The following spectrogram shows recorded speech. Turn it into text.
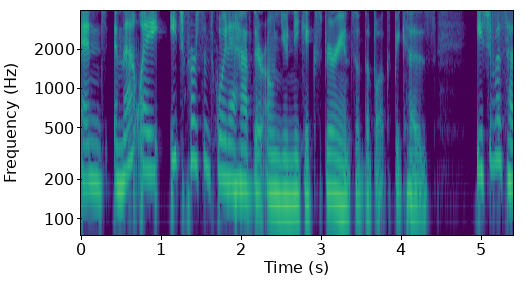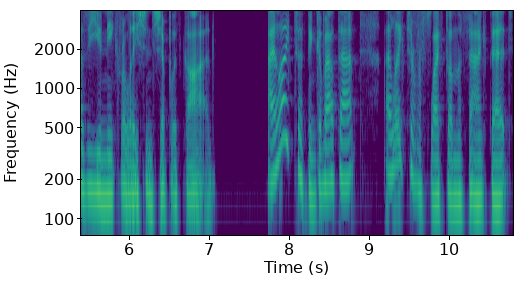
And in that way each person's going to have their own unique experience of the book because each of us has a unique relationship with god I like to think about that. I like to reflect on the fact that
